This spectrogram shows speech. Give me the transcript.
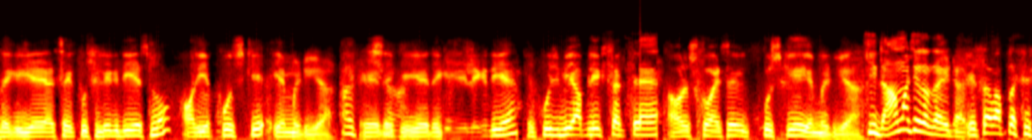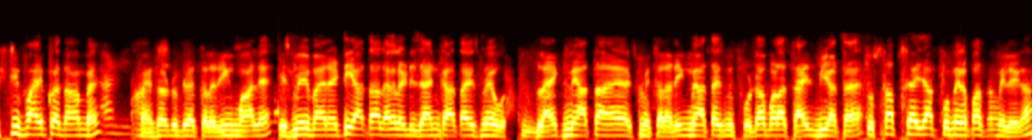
देखिए ये ऐसे कुछ लिख दिए इसमें और ये कुछ के ये मीडिया। अच्छा। ये देखिए ये देखिए ये लिख दिए। कुछ भी आप लिख सकते हैं और इसको ऐसे कुछ किए ये मीडिया। की दाम अच्छे दादा इधर? ये सब आपका सिक्सटी फाइव का दाम है। पैंसठ रुपया कलरिंग माल है। इसमें वेरायटी आता है अलग अलग डिज़ाइन का आता है। इसमें ब्लैक में आता है इसमें कलरिंग में आता है इसमें छोटा बड़ा साइज़ भी आता है। तो सब साइज़ आपको मेरे पास मिलेगा।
